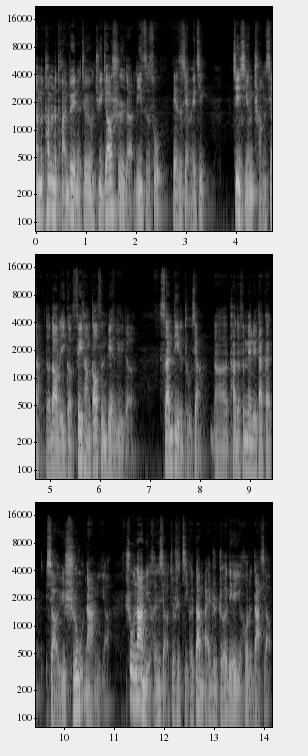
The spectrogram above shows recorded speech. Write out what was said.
那么他们的团队呢，就用聚焦式的离子束电子显微镜进行成像，得到了一个非常高分辨率的 3D 的图像。那它的分辨率大概小于十五纳米啊，十五纳米很小，就是几个蛋白质折叠以后的大小。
